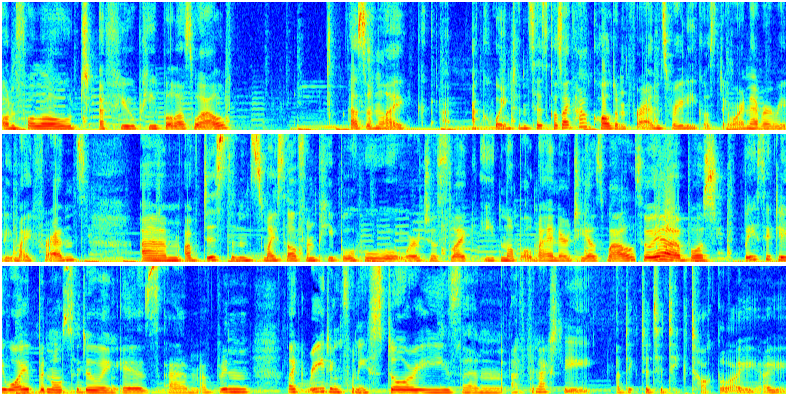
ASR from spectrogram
unfollowed a few people as well, as in like acquaintances, because I can't call them friends really, because they were never really my friends um, I've distanced myself from people who were just like eating up all my energy as well. So yeah, but basically what I've been also doing is um, I've been like reading funny stories and I've been actually addicted to TikTok. Like I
